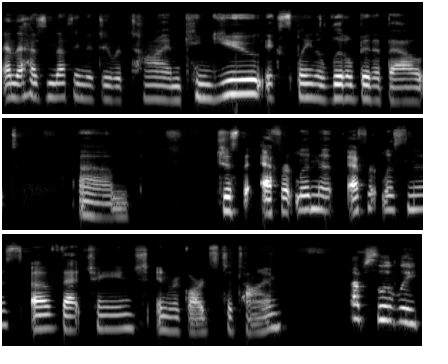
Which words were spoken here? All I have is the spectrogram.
and that has nothing to do with time. Can you explain a little bit about um, just the effortlessness, effortlessness of that change in regards to time? Absolutely.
